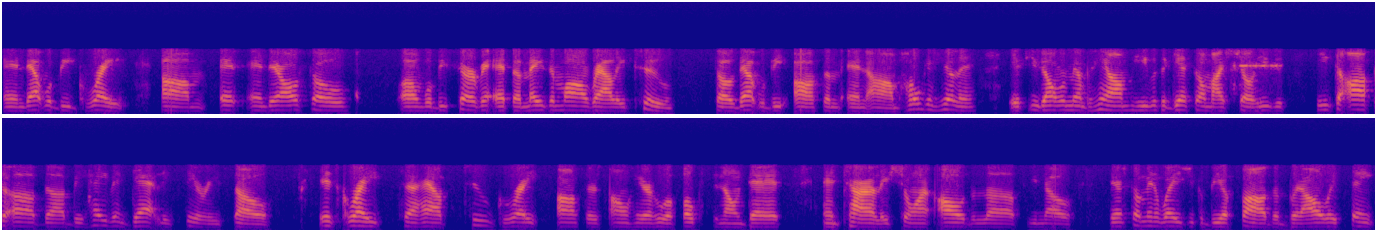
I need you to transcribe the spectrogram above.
And that would be great. Um and, and they're also um will be serving at the Amazing Mall rally too. So that would be awesome. And um Hogan Hilling, if you don't remember him, he was a guest on my show. He's he's the author of the Behaving Dadly series. So it's great to have two great authors on here who are focusing on dads entirely, showing all the love. You know, there's so many ways you could be a father, but I always think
